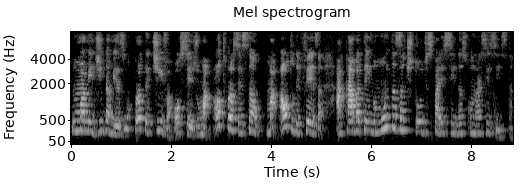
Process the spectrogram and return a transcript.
uma medida mesmo protetiva, ou seja, uma autoproteção, uma autodefesa, acaba tendo muitas atitudes parecidas com o narcisista.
